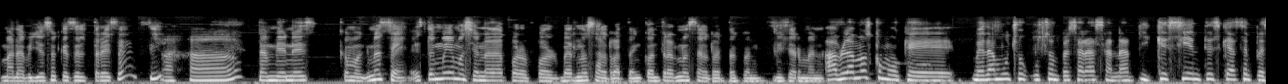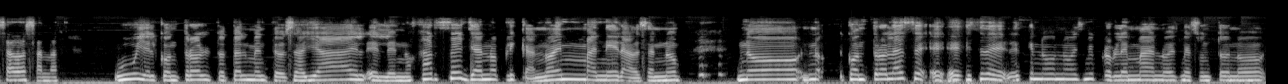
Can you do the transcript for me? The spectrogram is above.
maravilloso que es el 13, ¿sí? Ajá. También es como, no sé, estoy muy emocionada por, por vernos al rato, encontrarnos al rato con mis hermanas. Hablamos como que me da mucho gusto empezar a sanar. ¿Y qué sientes que has empezado a sanar? Uy, el control totalmente, o sea, ya el, el enojarse ya no aplica, no hay manera, o sea, no, no, no, controlas eh, eh, ese de, es que no, no es mi problema, no es mi asunto, no,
